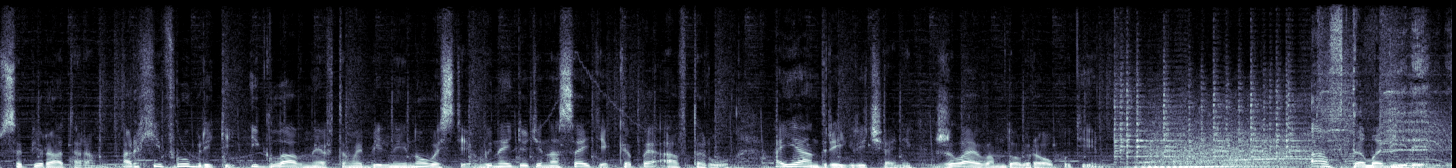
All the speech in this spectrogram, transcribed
с оператором. Архив рубрики и главные автомобильные новости вы найдете на сайте КП Автору. А я Андрей Гречаник. Желаю вам доброго пути. Автомобили.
